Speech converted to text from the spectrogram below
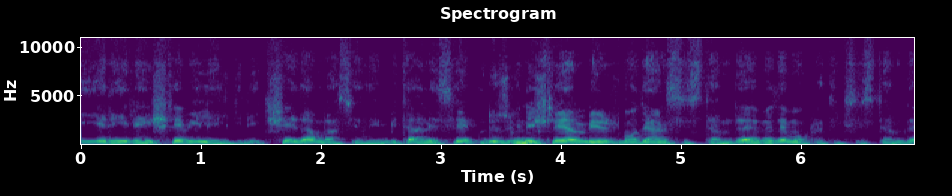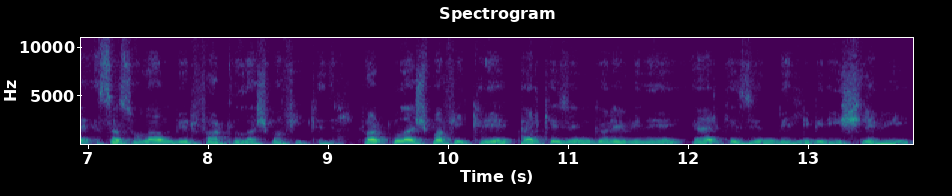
yeriyle işleviyle ilgili iki şeyden bahsedeyim. Bir tanesi düzgün işleyen bir modern sistemde ve demokratik sistemde esas olan bir farklılaşma fikridir. Farklılaşma fikri herkesin görevini, herkesin belli bir işlevi,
